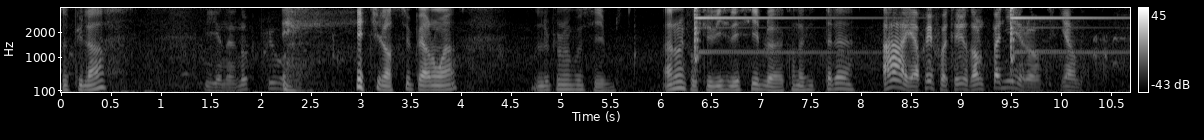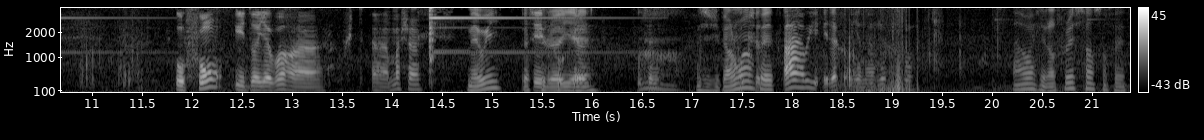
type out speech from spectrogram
depuis là Il y en a un autre plus haut. et tu lances super loin, le plus loin possible. Ah non, il faut que tu vises les cibles qu'on a vues tout à l'heure. Ah, et après, il faut atterrir dans le panier alors. Regarde. Au fond, il doit y avoir un, machin. Mais oui, parce que il oh, c'est super loin en fait. Ah oui, et d'accord, il y en a un autre là Ah ouais, c'est dans tous les sens en fait.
